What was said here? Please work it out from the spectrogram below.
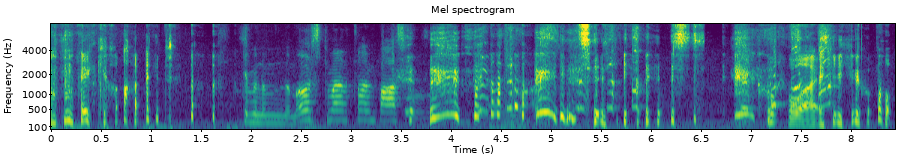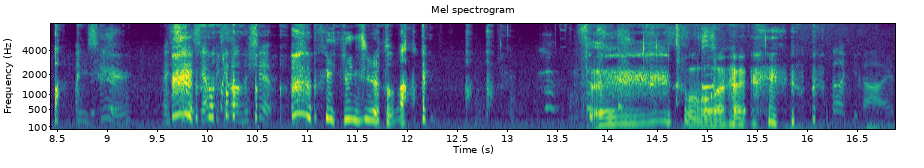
Oh my god. Giving him the most amount of time possible. Insidious. Why? Why? He's here. I think you have to get on the ship. he thinks you're alive. what? I feel like you died.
